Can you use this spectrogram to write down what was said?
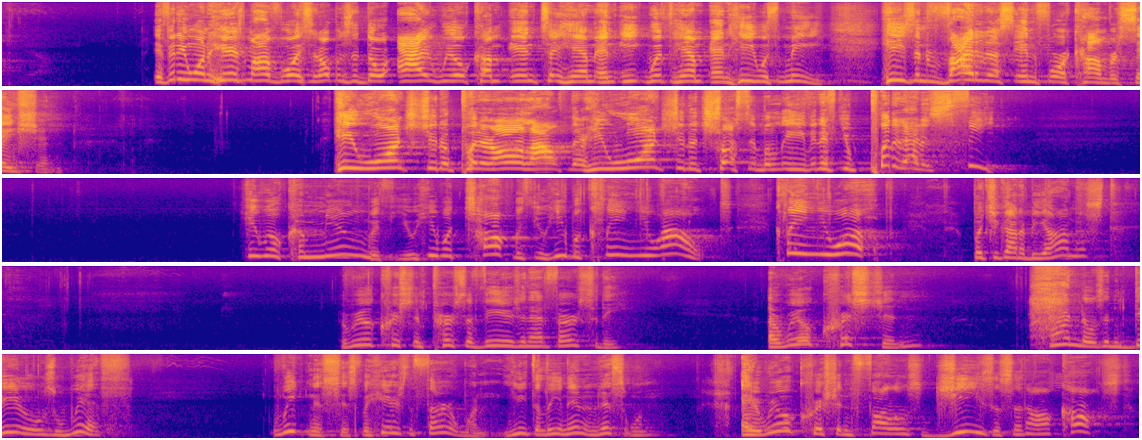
If anyone hears my voice and opens the door, I will come into him and eat with him and he with me. He's invited us in for a conversation. He wants you to put it all out there. He wants you to trust and believe. And if you put it at His feet, He will commune with you. He will talk with you. He will clean you out, clean you up. But you got to be honest. A real Christian perseveres in adversity. A real Christian handles and deals with weaknesses. But here's the third one. You need to lean into this one. A real Christian follows Jesus at all cost.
